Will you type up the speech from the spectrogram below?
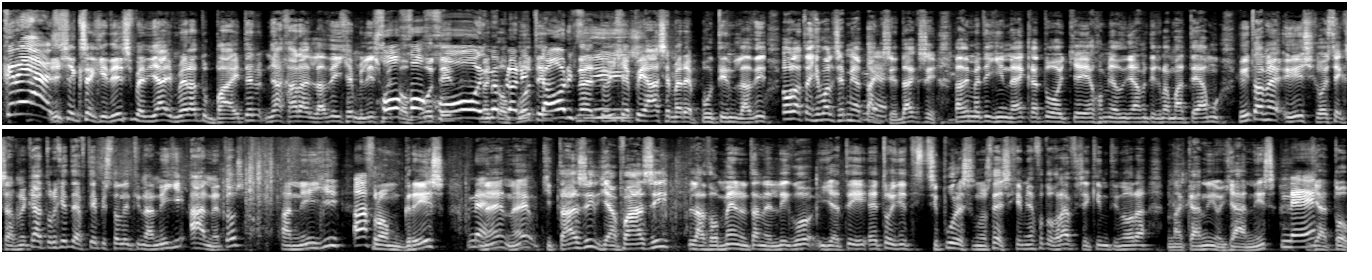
κρέας! Είχε ξεκινήσει, παιδιά, η μέρα του Biden. Μια χαρά, δηλαδή είχε μιλήσει Χω, με τον χω, Πούτιν. χω, με είμαι τον Πούτιν. πλανητάρχης. Ναι, του είχε πει άσε με ρε Πούτιν. Δηλαδή όλα τα είχε βάλει σε μια τάξη, Ναι. εντάξει. Δηλαδή με τη γυναίκα του, οκ, έχω μια δουλειά με τη γραμματέα μου. Ήταν ήσυχος και ξαφνικά του έρχεται αυτή η επιστολή, την ανοίγει, άνετος. Ανοίγει, Α. from Greece. Ναι. Ναι, ναι, κοιτάζει, διαβάζει. Λαδωμένο ήταν λίγο γιατί έτρωγε τις τσιπούρες γνωστές. Είχε μια φωτογράφηση εκείνη την ώρα να κάνει ο Γιάννης Ναι. για το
